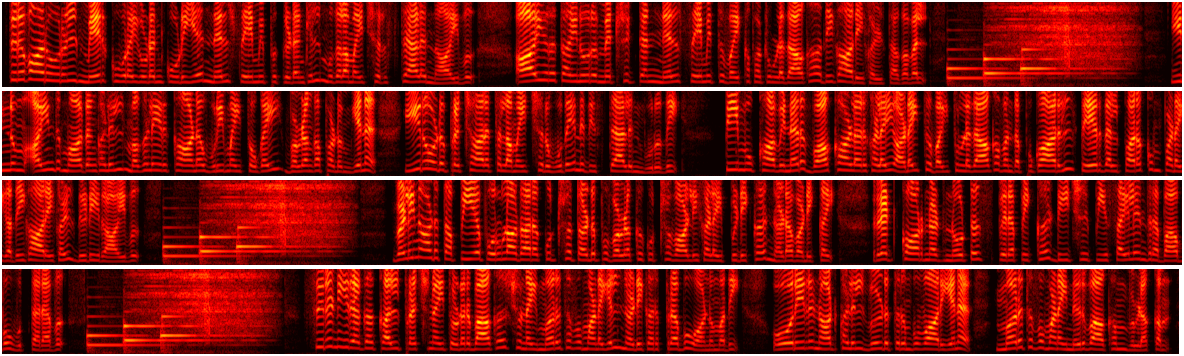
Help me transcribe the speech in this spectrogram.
திருவாரூரில் மேற்கூரையுடன் கூடிய நெல் சேமிப்பு கிடங்கில் முதலமைச்சர் ஸ்டாலின் ஆய்வு. ஆயிரத்து ஐநூறு மெட்ரிக் டன் நெல் சேமித்து வைக்கப்பட்டுள்ளதாக அதிகாரிகள் தகவல். இன்னும் ஐந்து மாதங்களில் மகளிருக்கான உரிமைத் தொகை வழங்கப்படும் என ஈரோடு பிரச்சாரத்தில் அமைச்சர் உதயநிதி ஸ்டாலின் உறுதி. திமுகவினர் வாக்காளர்களை அடைத்து வைத்துள்ளதாக வந்த புகாரில் தேர்தல் பறக்கும் படை அதிகாரிகள் திடீர் ஆய்வு. வெளிநாடு தப்பிய பொருளாதார குற்ற தடுப்பு வழக்கு குற்றவாளிகளை பிடிக்க நடவடிக்கை. ரெட் கார்னர் நோட்டீஸ் பிறப்பிக்க டிஜிபி சைலேந்திரபாபு உத்தரவு. சிறுநீரக கல் பிரச்சினை தொடர்பாக சென்னை மருத்துவமனையில் நடிகர் பிரபு அனுமதி. ஓரிரு நாட்களில் வீடு திரும்புவார் என மருத்துவமனை நிர்வாகம் விளக்கம்.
